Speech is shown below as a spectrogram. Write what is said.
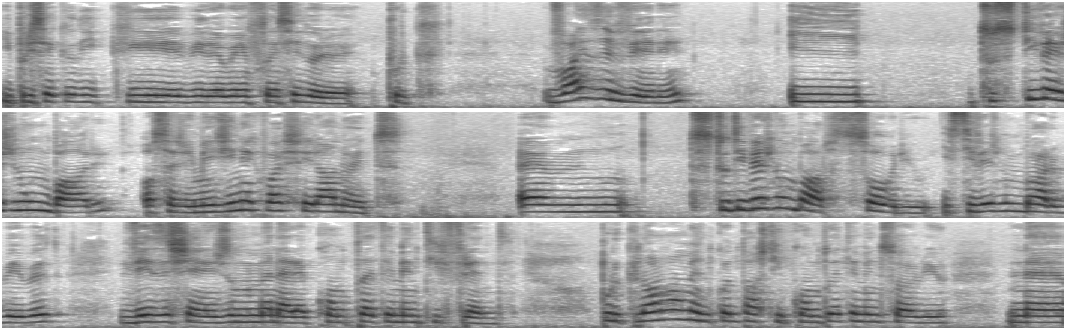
e por isso é que eu digo que a vida é bem influenciadora, porque vais a ver e tu se estiveres num bar, ou seja, imagina que vais sair à noite. Um, se tu estiveres num bar sóbrio e se estiveres num bar bêbado, vês as cenas de uma maneira completamente diferente. Porque normalmente quando estás tipo completamente sóbrio na,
